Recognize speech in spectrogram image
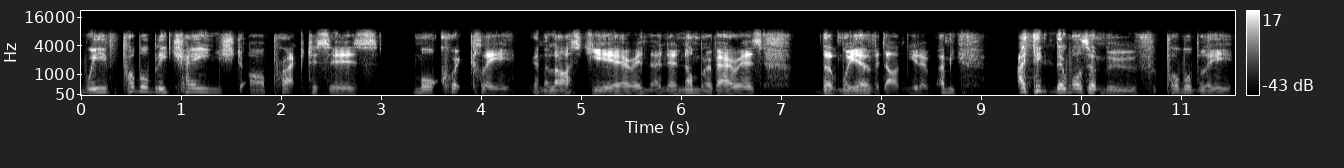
We've probably changed our practices more quickly in the last year in, in a number of areas than we ever done. You know, I mean, I think there was a move probably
